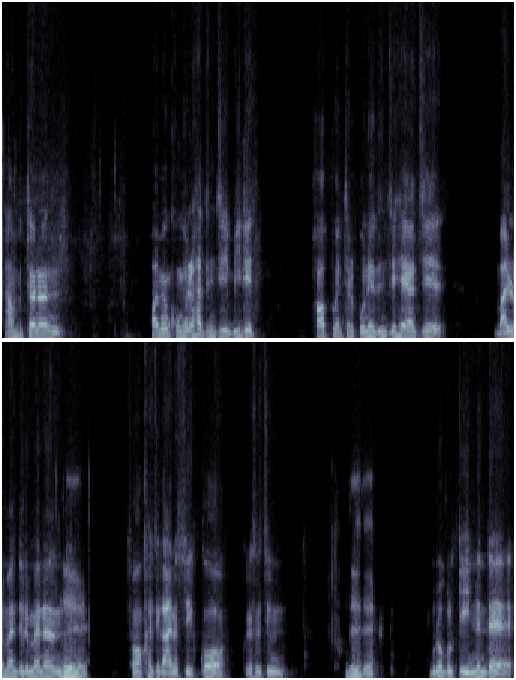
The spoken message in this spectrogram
다음부터는 화면 공유를 하든지 미리 파워포인트를 보내든지 해야지 말로만 들으면은 네, 정확하지가 않을 수 있고 그래서 지금 네, 네. 물어볼 게 있는데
